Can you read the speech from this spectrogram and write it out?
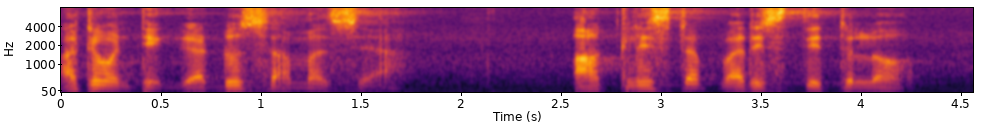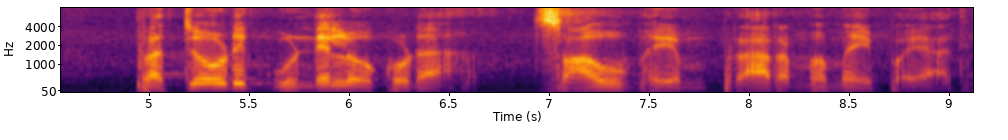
అటువంటి గడ్డు సమస్య ఆ క్లిష్ట పరిస్థితుల్లో ప్రతోడి గుండెలో కూడా చావు భయం ప్రారంభమైపోయాది.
